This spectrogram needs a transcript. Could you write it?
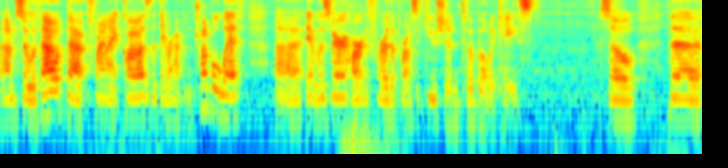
Um, so without that finite cause that they were having trouble with, uh, it was very hard for the prosecution to build a case. So the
